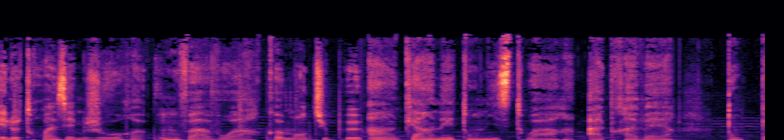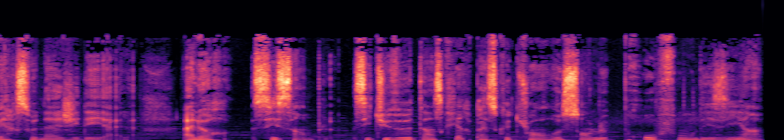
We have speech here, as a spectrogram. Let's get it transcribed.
Et le troisième jour, on va voir comment tu peux incarner ton histoire à travers ton personnage idéal. Alors, c'est simple. Si tu veux t'inscrire parce que tu en ressens le profond désir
